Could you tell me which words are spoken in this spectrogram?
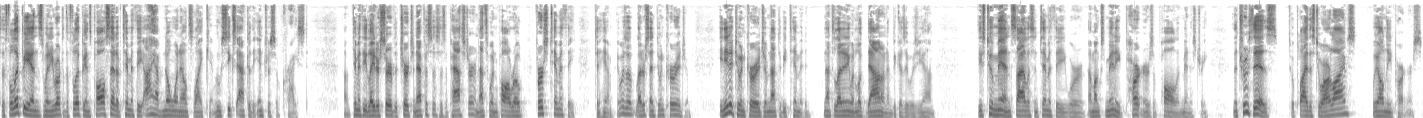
To the Philippians, when he wrote to the Philippians, Paul said of Timothy, I have no one else like him who seeks after the interests of Christ. Uh, Timothy later served the church in Ephesus as a pastor, and that's when Paul wrote First Timothy to him. It was a letter sent to encourage him. He needed to encourage him not to be timid, not to let anyone look down on him because he was young. These two men, Silas and Timothy, were amongst many partners of Paul in ministry. And the truth is, to apply this to our lives, we all need partners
